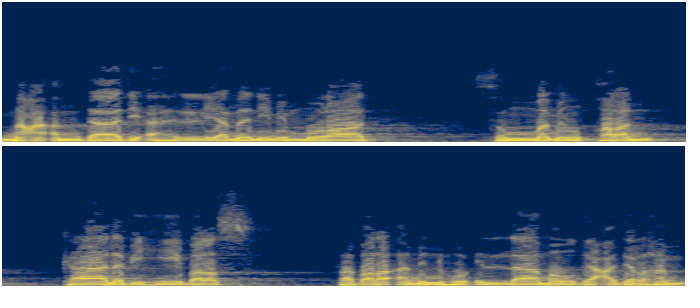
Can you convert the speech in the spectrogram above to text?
مع أمداد أهل اليمن من مراد ثم من قرن كان به برص فبرأ منه إلا موضع درهم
